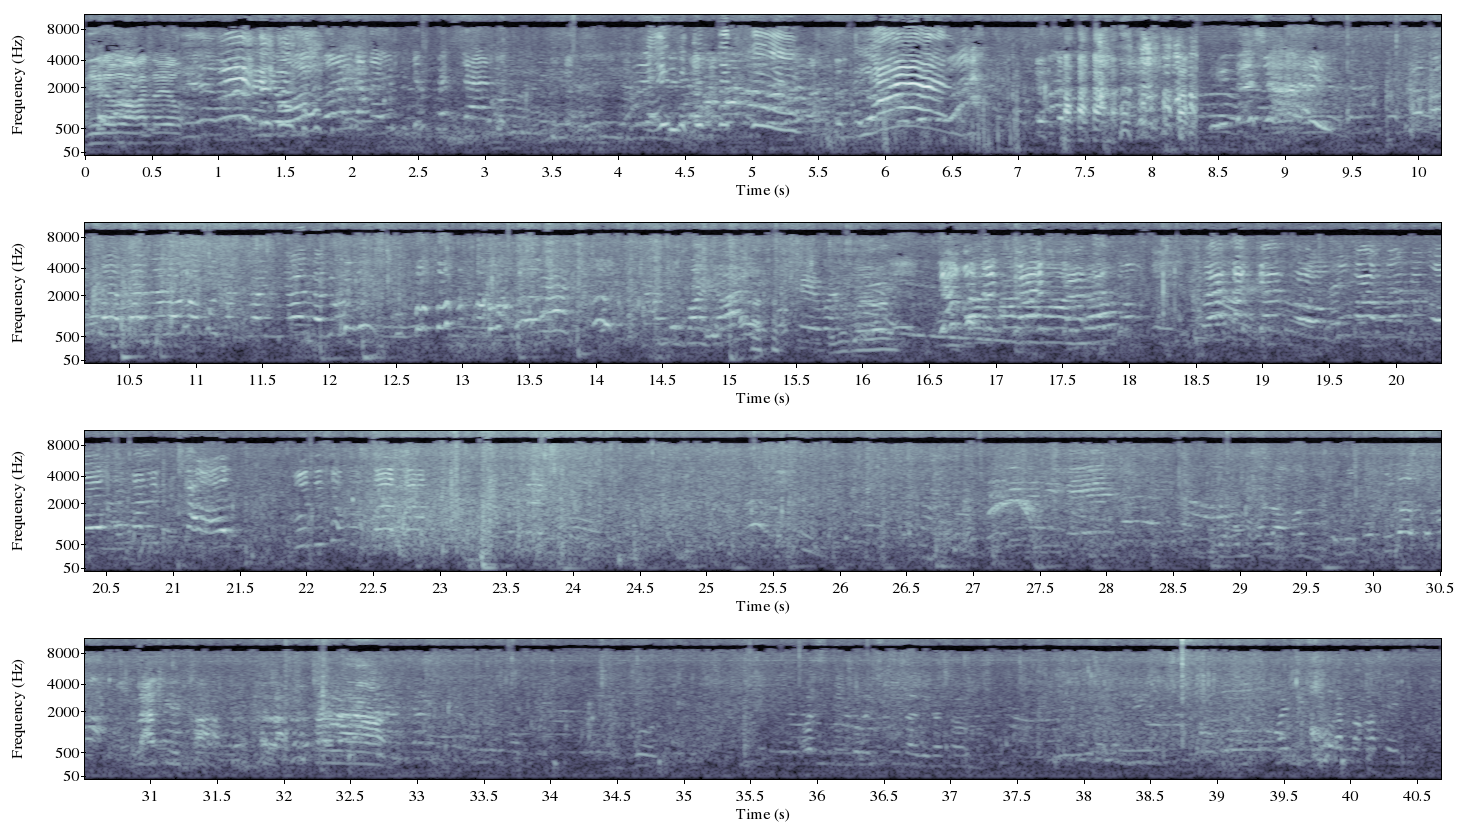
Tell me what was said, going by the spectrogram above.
Hindi na makatayo. Kayo? Ay, pikit ko. Ayan! Kita siya! Okay, ano ba yan? Diyan ko nag-catch!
